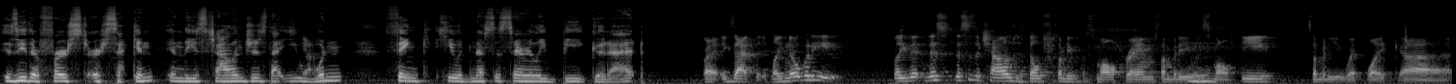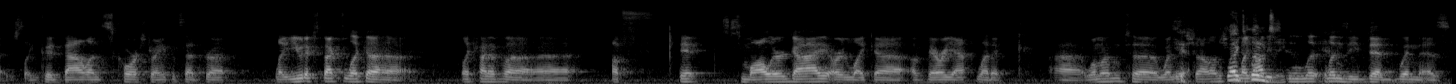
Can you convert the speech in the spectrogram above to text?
is either first or second in these challenges that you Yeah. wouldn't think he would necessarily be good at. Right, exactly. Like nobody, like th- this. This is a challenge that's built for somebody with a small frame, somebody with Mhm. small feet, somebody with like uh, just like good balance, core strength, etc. Like you would expect like a like kind of a a fit smaller guy or like a, a very athletic uh, woman to win Yeah, this challenge. like like Lindsay. obviously Li- Yeah. Lindsay did win this,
